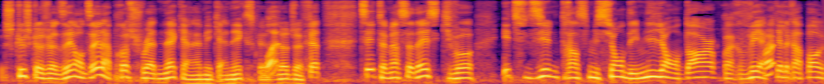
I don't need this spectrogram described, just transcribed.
excuse ce que je veux dire, on dirait l'approche redneck à la mécanique, ce que Ouais. Dodge a fait. Tu sais, t'as Mercedes qui va étudier une transmission des millions d'heures pour arriver à quel rapport?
